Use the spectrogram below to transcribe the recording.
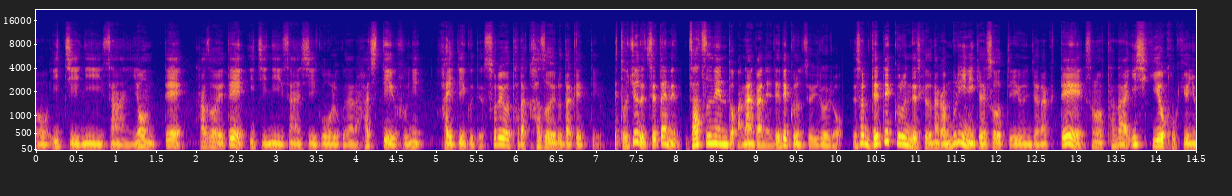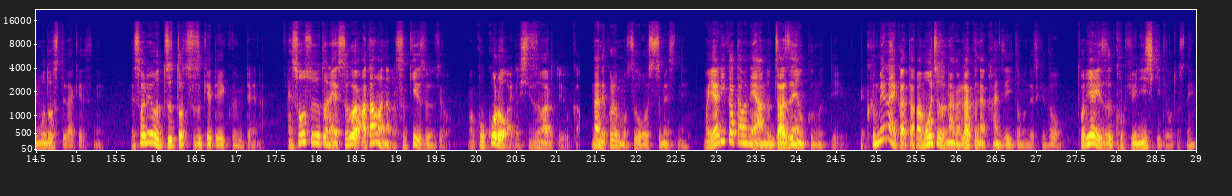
1234って数えて1、2、3、4、5、6、7、8っていう風に吐いていくってそれをただ数えるだけっていう。で途中で絶対ね雑念とかなんかね出てくるんですよいろいろ。でそれ出てくるんですけどなんか無理に消そうっていうんじゃなくてそのただ意識を呼吸に戻すってだけですね。それをずっと続けていくみたいな。そうするとねすごい頭の中すっきりするんですよ、まあ、心がね静まるというか。なんでこれもすごいおすすめですね、まあ、やり方はねあの座禅を組むっていう。組めない方は、もうちょっとなんか楽な感じでいいと思うんですけどとりあえず呼吸に意識ってことですね。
